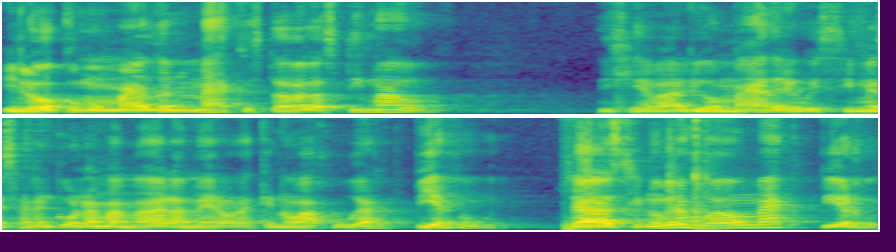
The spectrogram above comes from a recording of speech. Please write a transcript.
Y luego como Marlon Mack estaba lastimado, dije, valió madre, güey. Si me salen con una mamada a la mera hora que no va a jugar, pierdo, güey. O sea, si no hubiera jugado Mac, pierdo.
